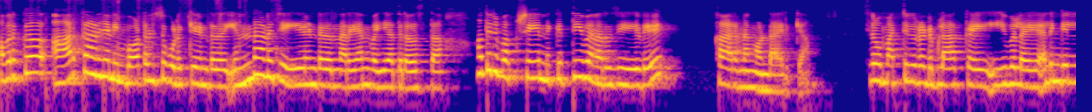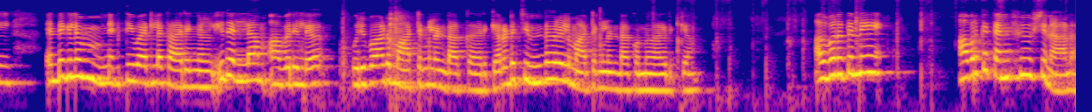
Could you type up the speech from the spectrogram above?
അവർക്ക് ആർക്കാണ് ഞാൻ ഇമ്പോർട്ടൻസ് കൊടുക്കേണ്ടത്? എന്താണ് ചെയ്യേണ്ടതെന്ന് അറിയാൻ വയ്യാത്തൊരവസ്ഥ. അതൊരു പക്ഷേ നെഗറ്റീവ് എനർജിയുടെ കാരണം കൊണ്ടായിരിക്കാം. ചിലപ്പോൾ മറ്റുള്ളവരുടെ ബ്ലാക്ക് ഐ ഈവിൾ ഐ അല്ലെങ്കിൽ എന്തെങ്കിലും നെഗറ്റീവായിട്ടുള്ള കാര്യങ്ങൾ ഇതെല്ലാം അവരിൽ ഒരുപാട് മാറ്റങ്ങൾ ഉണ്ടാക്കുമായിരിക്കും അവരുടെ ചിന്തകളിൽ മാറ്റങ്ങൾ ഉണ്ടാക്കുന്നതായിരിക്കാം. അതുപോലെ തന്നെ അവർക്ക് കൺഫ്യൂഷനാണ്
